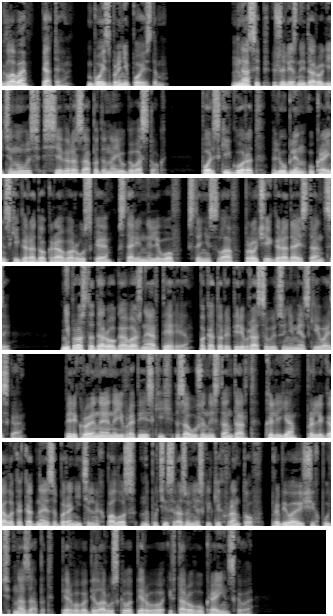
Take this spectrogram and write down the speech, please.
Глава пятая. Бой с бронепоездом. Насыпь железной дороги тянулась с северо-запада на юго-восток. Польский город, Люблин, украинский городок Рава-Русская, старинный Львов, Станислав, прочие города и станции. Не просто дорога, а важная артерия, по которой перебрасываются немецкие войска. Перекроенная на европейский, зауженный стандарт, колея пролегала как одна из оборонительных полос на пути сразу нескольких фронтов, пробивающих путь на запад, первого белорусского, первого и второго украинского.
